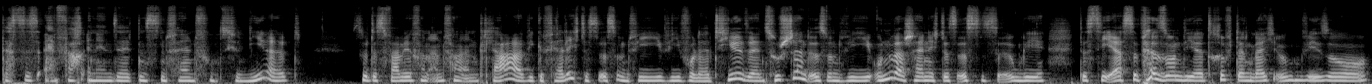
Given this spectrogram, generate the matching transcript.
dass das einfach in den seltensten Fällen funktioniert. So, das war mir von Anfang an klar, wie gefährlich das ist und wie, wie volatil sein Zustand ist und wie unwahrscheinlich das ist, dass irgendwie, dass die erste Person, die er trifft, dann gleich irgendwie so,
